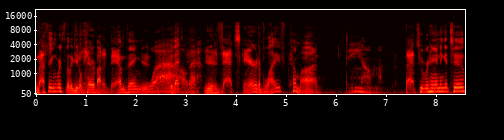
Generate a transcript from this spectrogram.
Nothing worth it. like you don't care about a damn thing. You're, Wow, You're that, that- you're that scared of life? Come on. Damn. That's who we're handing it to.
